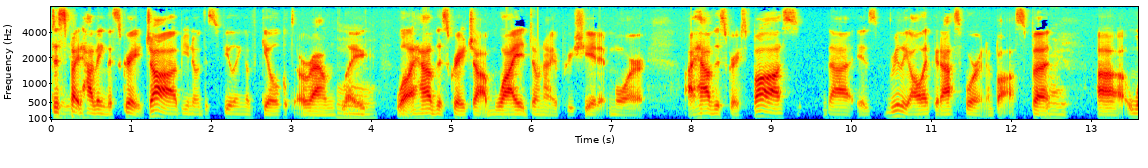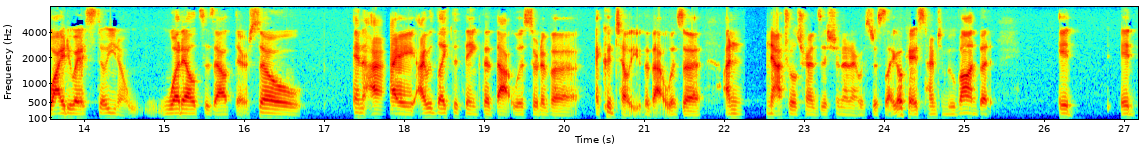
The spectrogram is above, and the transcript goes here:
despite having this great job you know this feeling of guilt around like Mm. well i have this great job why don't i appreciate it more i have this great boss that is really all i could ask for in a boss but right. uh, why do I still, you know, what else is out there? So, and I, I would like to think that that was sort of a, I could tell you that that was a, a natural transition, and I was just like, okay, it's time to move on. But it, it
